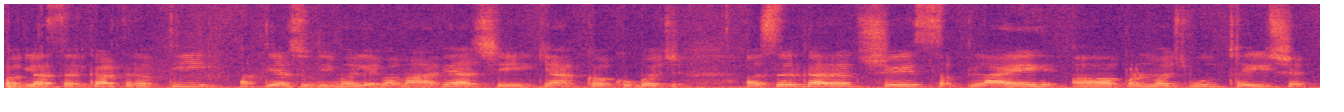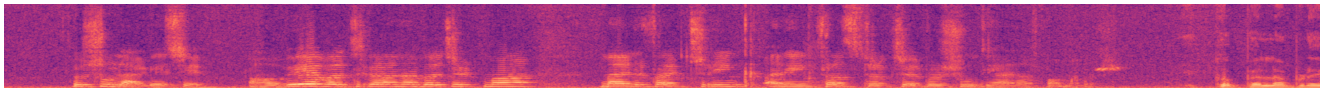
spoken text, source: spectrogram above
પગલાં સરકાર તરફથી અત્યાર સુધીમાં લેવામાં આવ્યા છે ક્યાંક ખૂબ જ અસરકારક છે સપ્લાય પણ મજબૂત થઈ છે. તો શું લાગે છે? હવે વચગાળાના બજેટમાં મેન્યુફેક્ચરિંગ અને ઇન્ફ્રાસ્ટ્રક્ચર પર શું ધ્યાન આપવામાં આવશે? એક તો પહેલાં આપણે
